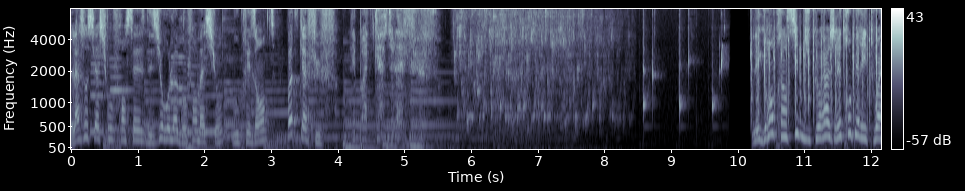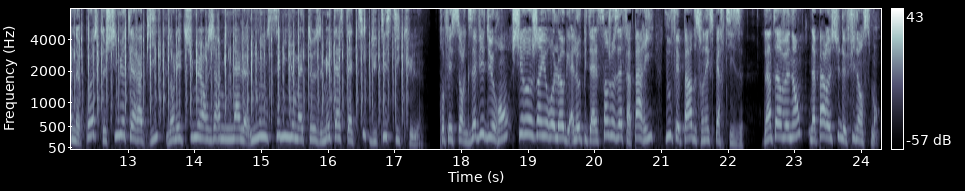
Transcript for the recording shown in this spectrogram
l'Association française des urologues en formation, vous présente Podcafuf, les podcasts de la FUF. Les grands principes du curage rétropéritoine post-chimiothérapie dans les tumeurs germinales non séminomateuses métastatiques du testicule. Professeur Xavier Durand, chirurgien urologue à l'hôpital Saint-Joseph à Paris, nous fait part de son expertise. L'intervenant n'a pas reçu de financement.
